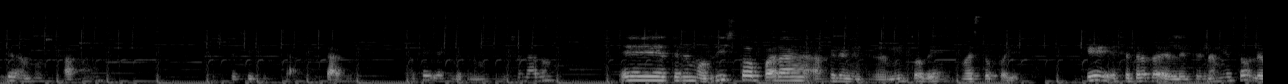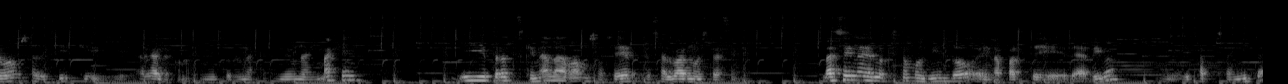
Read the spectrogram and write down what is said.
y le damos a ok, ya que lo tenemos seleccionado, eh, tenemos listo para hacer el entrenamiento de nuestro proyecto. ¿Qué se trata del entrenamiento? Le vamos a decir que haga el reconocimiento de una, de una imagen. Y pero antes que nada vamos a hacer salvar nuestra escena. La escena es lo que estamos viendo en la parte de arriba, eh, esta pestañita.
